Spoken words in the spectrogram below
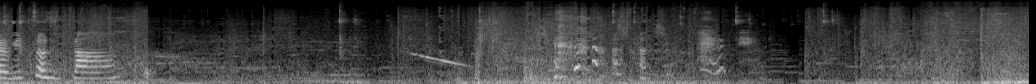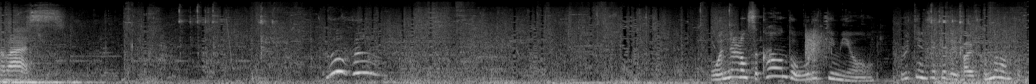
내가 미쳐, 진짜. 원일럭스 카운터 우리 팀이요. 우리 팀 새끼들 말 존나 많거든.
